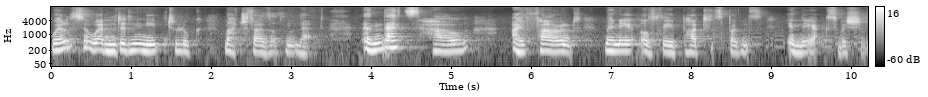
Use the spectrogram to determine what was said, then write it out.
Well, so one didn't need to look much further than that. And that's how I found many of the participants in the exhibition.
